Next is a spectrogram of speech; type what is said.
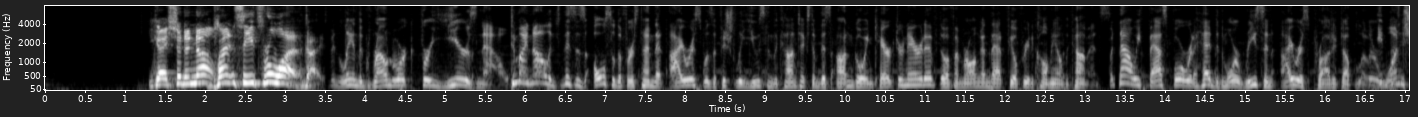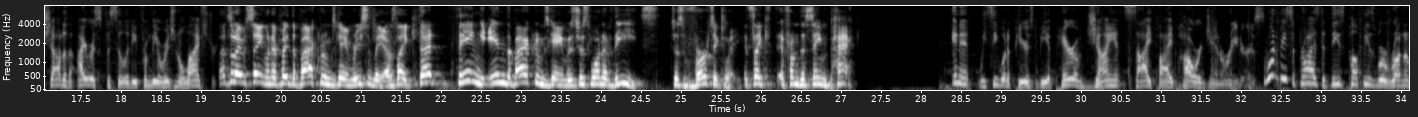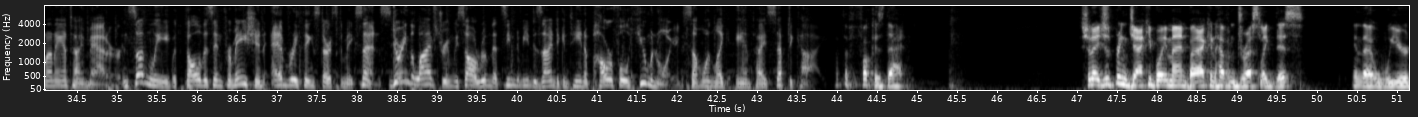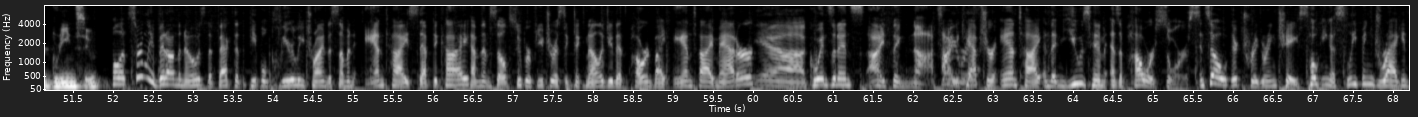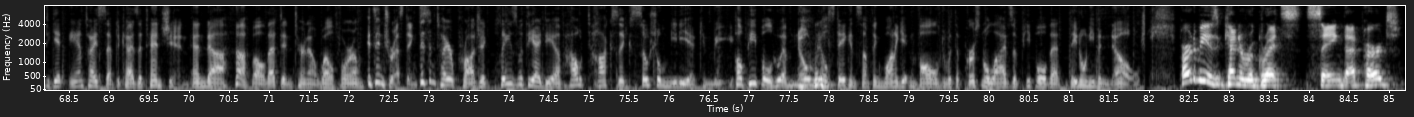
You guys should have known. Planting seeds for a while, guys. been laying the groundwork for years now. To my knowledge, this is also the first time that Iris was officially used in the context of this ongoing character narrative, though if I'm wrong on that, feel free to call me out in the comments. But now we fast forward ahead to the more recent Iris project upload. In one shot of the Iris facility from the original livestream. That's what I was saying when I played the Backrooms game recently. I was like, that thing in the Backrooms game was just one of these, just vertically. It's like from the same pack. In it, we see what appears to be a pair of giant sci-fi power generators. Wouldn't be surprised if these puppies were running on antimatter. And suddenly, with all this information, everything starts to make sense. During the live stream, we saw a room that seemed to be designed to contain a powerful humanoid, someone like Antisepticeye. What the fuck is that? Should I just bring Jackie Boy Man back and have him dressed like this? In that weird green suit? Well, it's certainly a bit on the nose, the fact that the people clearly trying to summon Antisepticeye have themselves super futuristic technology that's powered by antimatter. Yeah, coincidence? I think not. Trying to capture Anti and then use him as a power source. And so, they're triggering Chase, poking a sleeping dragon to get Antisepticeye's attention. And, uh, huh, well, that didn't turn out well for him. It's interesting. This entire project plays with the idea of how toxic social media can be. How people who have no real stake in something want to get involved with the personal lives of people that they don't even know. Part of me is kind of regrets saying that part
